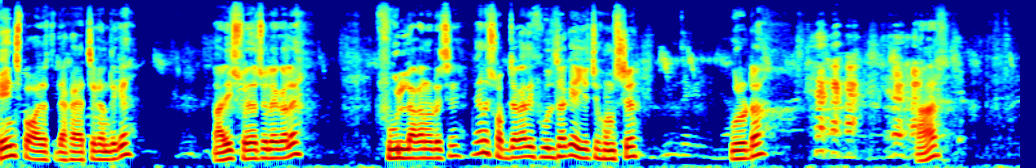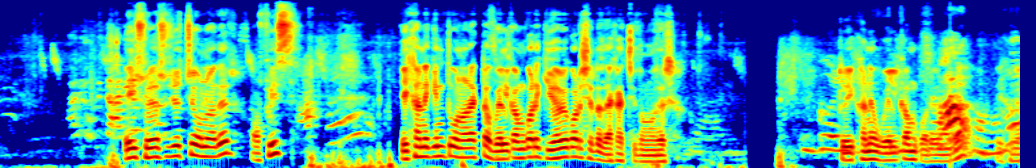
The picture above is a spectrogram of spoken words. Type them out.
রেঞ্জ পাওয়া যাচ্ছে, দেখা যাচ্ছে এখান থেকে। আর এই সোজা চলে গেলে ফুল লাগানো রয়েছে। এখানে সব জায়গাতেই ফুল থাকে, এই হচ্ছে হোমস্টে পুরোটা। আর এই সোজাসুজি হচ্ছে ওনাদের অফিস এখানে কিন্তু ওনারা একটা ওয়েলকাম করে, কীভাবে করে সেটা দেখাচ্ছি তোমাদের। তো এখানে ওয়েলকাম করে ওনারা। এখানে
